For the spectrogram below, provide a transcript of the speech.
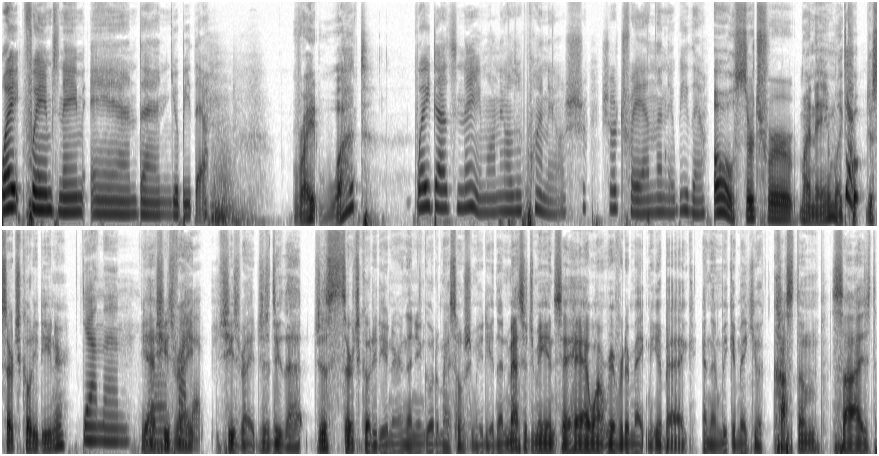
write Frame's name and then you'll be there. Right? What? Write Dad's name on it. your other pointing. I'll sh- search for it and then you'll be there. Oh, search for my name. Like Co- just search Cody Deaner. Yeah, and then Yeah, she's right. It. She's right. Just do that. Just search Cody Deaner, and then you can go to my social media. Then message me and say, "Hey, I want River to make me a bag," and then we can make you a custom-sized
